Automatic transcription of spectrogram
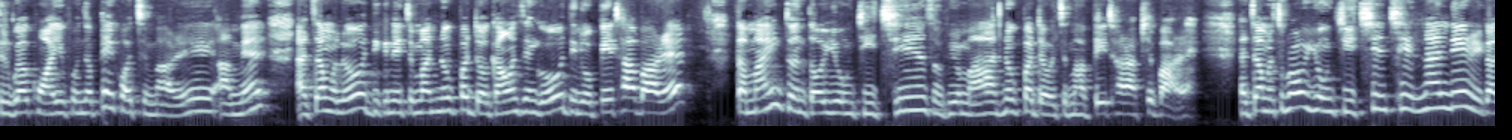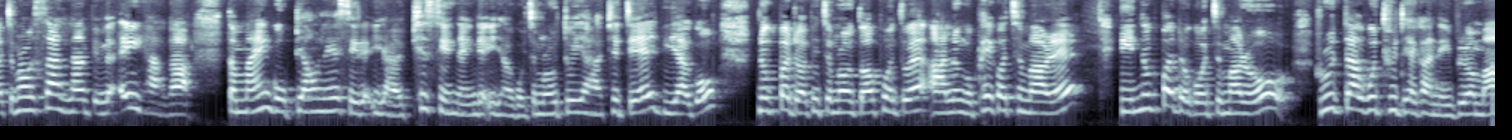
ဒီလိုကခွန်အားယူဖွင့်ဖိတ်ခေါ်ချင်ပါတယ်အာမင်အဲကြောင့်မလို့ဒီကနေ့ကျွန်မနှုတ်ပတ်တော်ခေါင်းစဉ်ကိုဒီလိုပေးထားပါတယ် တမိုင်းတွင်သောယုံကြည်ခြင်းဆိုပြီးမှနှုတ်ပတ်တော်ကျွန်မပေးထားတာဖြစ်ပါတယ်။အဲကြောင့်ကျွန်တော်တို့ယုံကြည်ခြင်းခြေလှမ်းလေးတွေကကျွန်တော်တို့စလှမ်းပြင်မဲ့အဲ့ဟာကတမိုင်းကိုပြောင်းလဲစေတဲ့အရာဖြစ်စေနိုင်တဲ့အရာကိုကျွန်တော်တို့တွေ့ရဖြစ်တယ်။ဒီဟာကိုနှုတ်ပတ်တော်ဖြစ်ကျွန်တော်တို့တော့ဖွင့်သွဲအားလုံးကိုဖိတ်ခေါ်ချင်ပါတယ်။ဒီနှုတ်ပတ်တော်ကိုကျွန်တော်တို့ရူတာဝတ္ထုတဲ့ကနေပြီးတော့မှ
